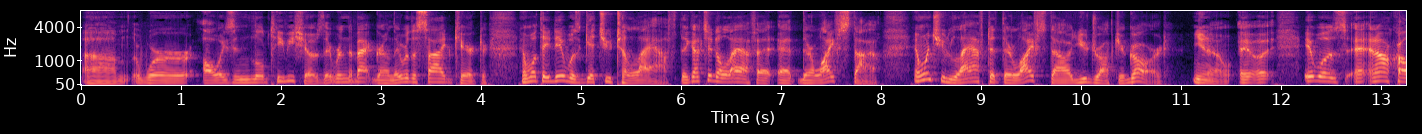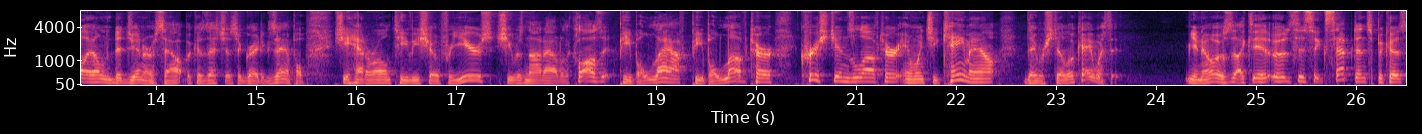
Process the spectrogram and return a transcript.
um, were always in little TV shows. They were in the background. They were the side character. And what they did was get you to laugh. They got you to laugh at, at their lifestyle. And once you laughed at their lifestyle, you dropped your guard. You know, it, it, was, and I'll call Ellen DeGeneres out because that's just a great example. She had her own TV show for years. She was not out of the closet. People laughed. People loved her. Christians loved her. And when she came out, they were still okay with it. You know, it was like it was this acceptance because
